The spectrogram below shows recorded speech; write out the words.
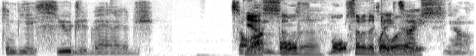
can be a huge advantage. So Yeah, on some of both, the- both some of the doors- types, you know,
